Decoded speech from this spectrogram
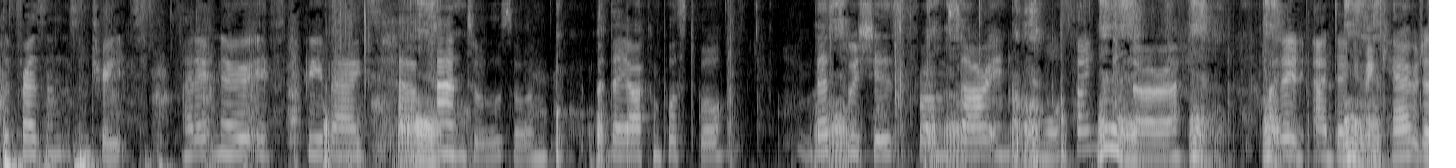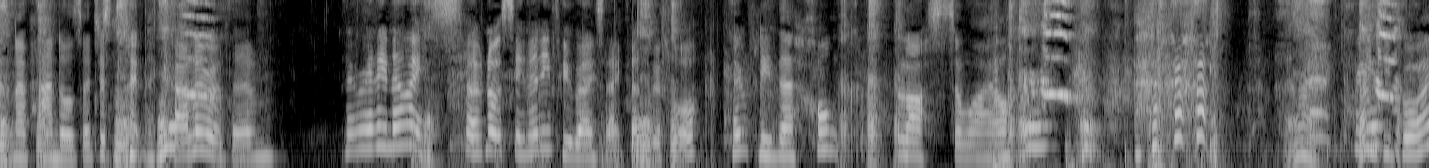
the presents and treats. I don't know if the poo bags have oh. handles on, but they are compostable. Best oh. wishes from Sarah in Cornwall. Thank you, Sarah. I don't, I don't even care if it doesn't have handles. I just like the colour of them. They're really nice. I've not seen any poo bags like that before. Hopefully the honk lasts a while. Crazy boy.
